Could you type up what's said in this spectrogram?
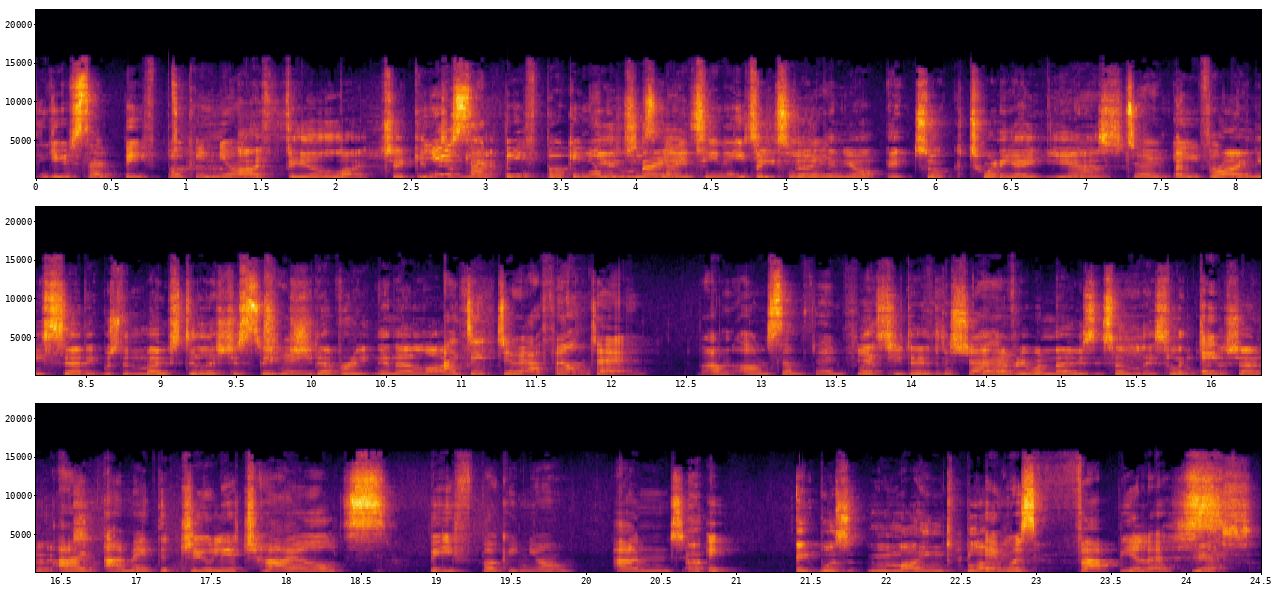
you said beef bourguignon. I feel like chicken. you said beef bourguignon, You which made is 1982. beef bourguignon. It took 28 years. Oh, don't and even. Bryony said it was the most delicious It's thing true. she'd ever eaten in her life. I did do it. I filmed it on, on something for, Yes, you did. for the show. And everyone knows it's, a, it's linked in the show notes. I, I made the Julia Childs beef bourguignon, and uh, it it was mind blowing. it was fabulous. Yes.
